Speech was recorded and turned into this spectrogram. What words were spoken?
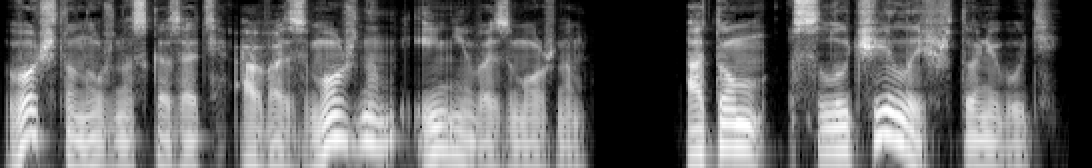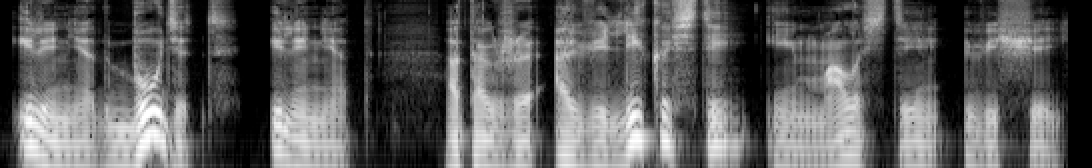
Вот что нужно сказать о возможном и невозможном, о том, случилось что-нибудь или нет, будет или нет, а также о великости и малости вещей.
